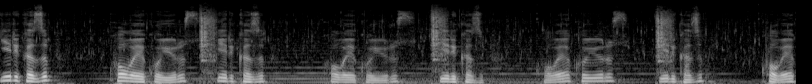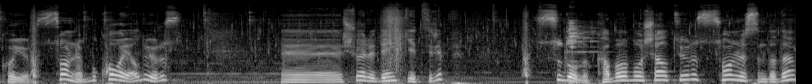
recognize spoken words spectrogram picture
Geri kazıp kovaya koyuyoruz. Geri kazıp kovaya koyuyoruz. Geri kazıp kovaya koyuyoruz. Geri kazıp kovaya koyuyoruz. Sonra bu kovayı alıyoruz. Ee, şöyle denk getirip su dolu kaba boşaltıyoruz. Sonrasında da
